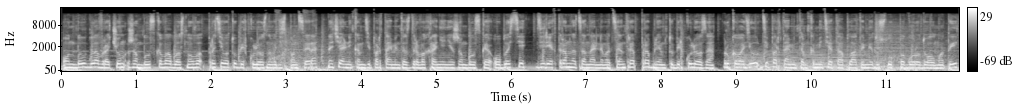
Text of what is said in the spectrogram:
Он был главврачом Жамбылского областного противотуберкулезного диспансера, начальником департамента здравоохранения Жамбылской области, директором Национального центра проблем туберкулеза. Руководил департаментом комитета оплаты медуслуг по городу Алматы,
